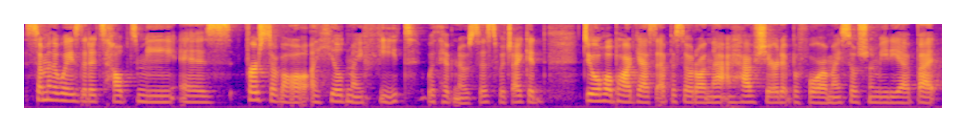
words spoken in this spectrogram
some of the ways that it's helped me is first of all, I healed my feet with hypnosis, which I could do a whole podcast episode on that. I have shared it before on my social media, but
